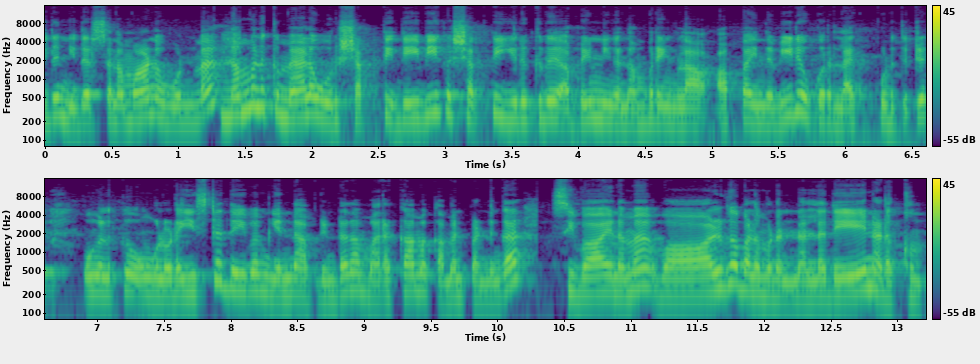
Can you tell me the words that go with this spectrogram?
இது நிதர்சனமான உண்மை. நம்மளுக்கு மேலே ஒரு சக்தி தெய்வீக சக்தி இருக்குது அப்படின்னு நீங்கள் நம்புறீங்களா? அப்போ இந்த வீடியோக்கு ஒரு லைக் கொடுத்துட்டு உங்களுக்கு உங்களோட இஷ்ட தெய்வம் என்ன அப்படின்றத மறக்காமல் கமெண்ட் பண்ணுங்கள் சிவாய நம்ம வாழ்க வளமுடன். நல்லதே நடக்கும்.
